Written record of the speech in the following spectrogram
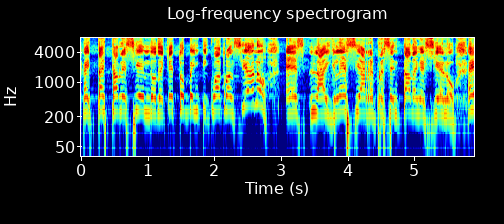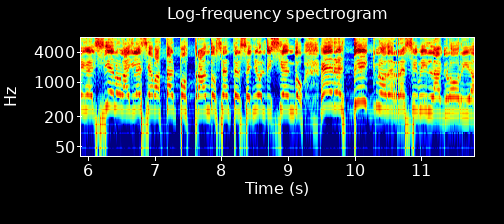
está estableciendo de que estos 24 ancianos es la iglesia representada en el cielo. En el cielo la iglesia va a estar postrándose ante el Señor diciendo, eres digno de recibir la gloria.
